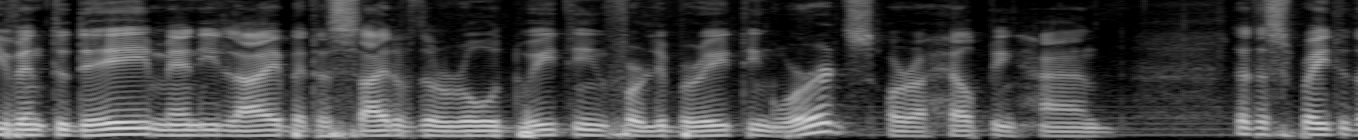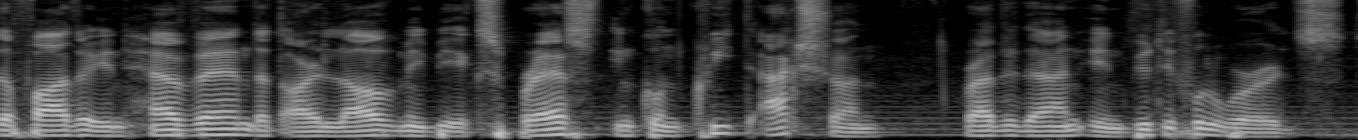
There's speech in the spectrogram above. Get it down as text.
Even today, many lie by the side of the road waiting for liberating words or a helping hand. Let us pray to the Father in heaven that our love may be expressed in concrete action rather than in beautiful words.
